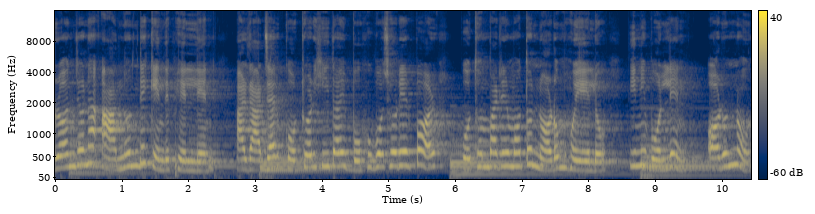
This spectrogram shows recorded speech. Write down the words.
রঞ্জনা আনন্দে কেঁদে ফেললেন আর রাজার কঠোর হৃদয় বহু বছরের পর প্রথমবারের মতো নরম হয়ে এলো। তিনি বললেন, অরণ্য,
